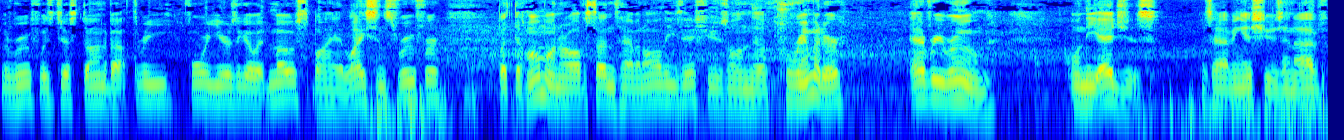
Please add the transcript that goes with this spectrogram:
The roof was just done about three, four years ago at most by a licensed roofer. But the homeowner all of a sudden is having all these issues on the perimeter. Every room on the edges was having issues. And I've,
